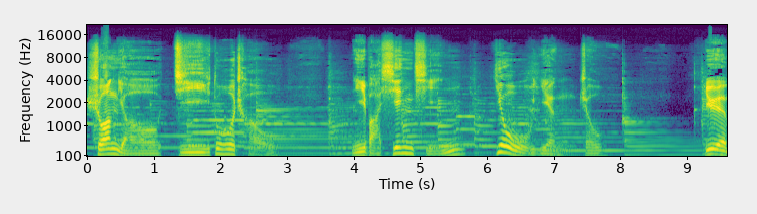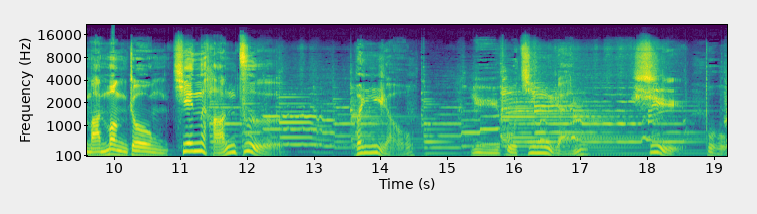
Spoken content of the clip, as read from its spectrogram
双有几多愁？你把先秦。又影舟，月满梦中千行字，温柔语不惊人誓不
